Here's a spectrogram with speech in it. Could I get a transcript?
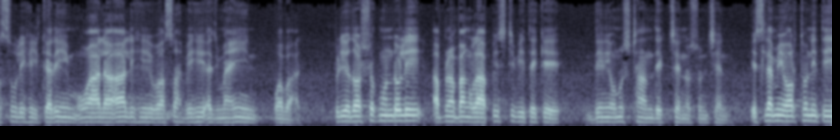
রসুলহিল করিম ও আলা আলিহি ওয়াসাহবিহি আজমাইন। ওয়াবাদ প্রিয় দর্শক মণ্ডলী, আপনারা বাংলা পিস টিভি থেকে দিনী অনুষ্ঠান দেখছেন ও শুনছেন। ইসলামী অর্থনীতি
